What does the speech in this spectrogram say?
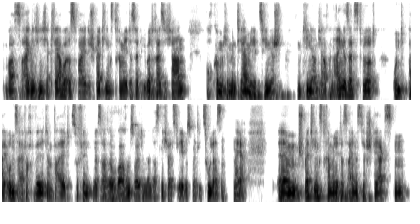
was eigentlich nicht erklärbar ist, weil die Schmetterlingstramete seit über 30 Jahren auch komplementär medizinisch in China und Japan eingesetzt wird und bei uns einfach wild im Wald zu finden ist. Also warum sollte man das nicht als Lebensmittel zulassen? Naja, ähm, Schmetterlingstramete ist eines der stärksten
